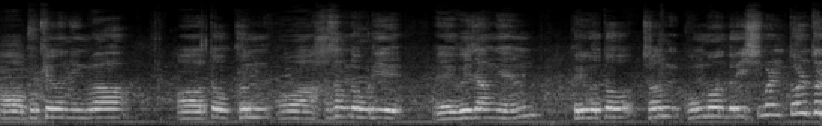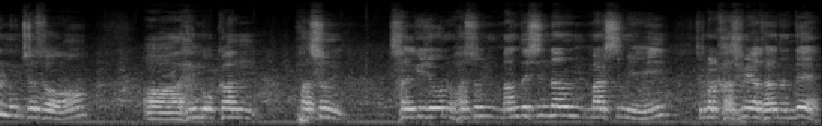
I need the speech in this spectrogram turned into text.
어, 국회의원님과 어, 또군 어, 하성동 우리 에, 의장님 그리고 또 전 공무원들이 힘을 똘똘 뭉쳐서 어, 행복한 화순 살기 좋은 화순 만드신다는 말씀이 정말 가슴에 와닿는데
